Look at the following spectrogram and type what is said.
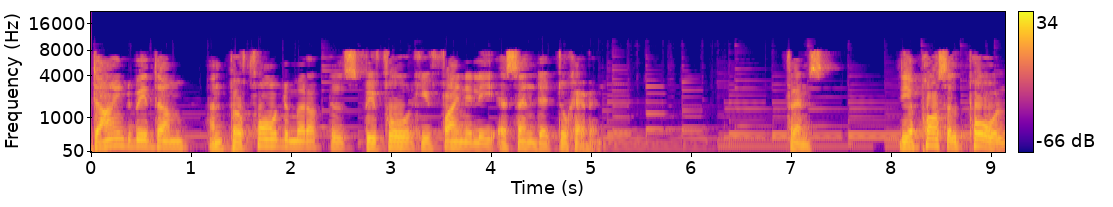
dined with them, and performed miracles before He finally ascended to heaven. Friends, the Apostle Paul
